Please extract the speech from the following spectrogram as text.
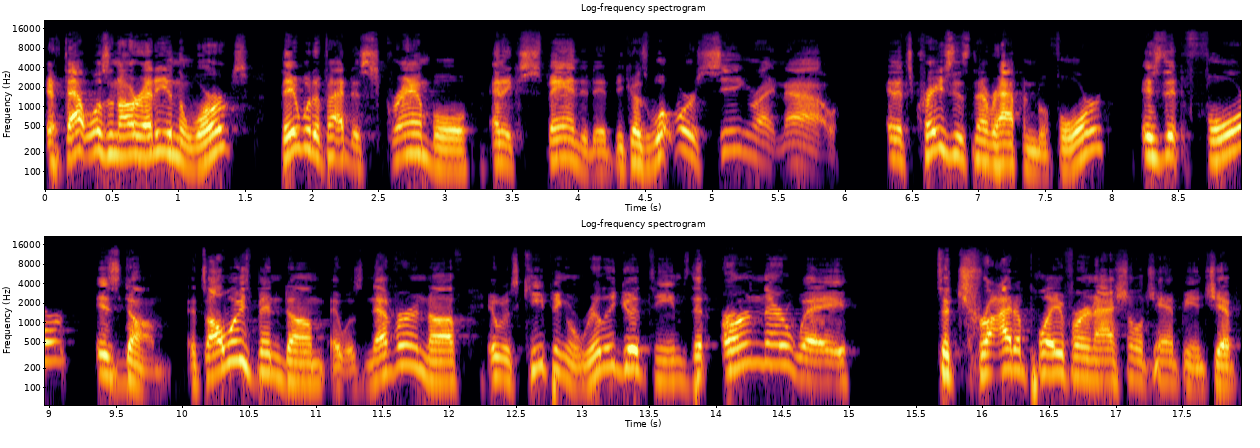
if that wasn't already in the works, they would have had to scramble and expanded it because what we're seeing right now, and it's crazy it's never happened before, is that four is dumb. It's always been dumb. It was never enough. It was keeping really good teams that earn their way to try to play for a national championship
